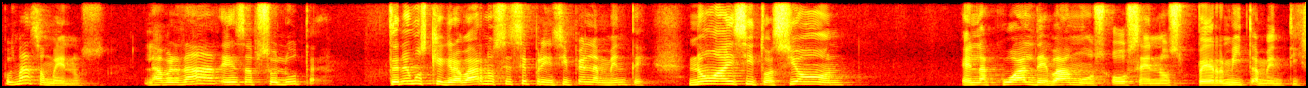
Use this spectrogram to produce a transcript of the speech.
pues más o menos, la verdad es absoluta. Tenemos que grabarnos ese principio en la mente. No hay situación en la cual debamos o se nos permita mentir.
